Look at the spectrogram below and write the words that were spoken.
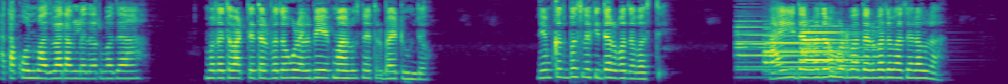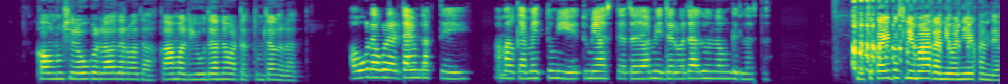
आता कोण वाजवायला लागलं दरवाजा? मला तर वाटते दरवाजा उघडायला बी एक माणूस नाही तर बाहेर ठेवून द्या नेमकंच बसलं की दरवाजा वाजते. आई दरवाजा उघडवा दरवाजा वाजायला लागला काऊन उशिरा उघडला हो दरवाजा? का आम्हाला येऊ द्या नाही वाटत तुमच्या घरात. अहो, उघडा उघडायला टाइम लागते. आम्हाला काय माहीत तुम्ही आहे तुम्ही असते तर आम्ही दरवाजा अजून लावून घेतला असता. तू तर काही बसली महाराणी आणि एखाद्या.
